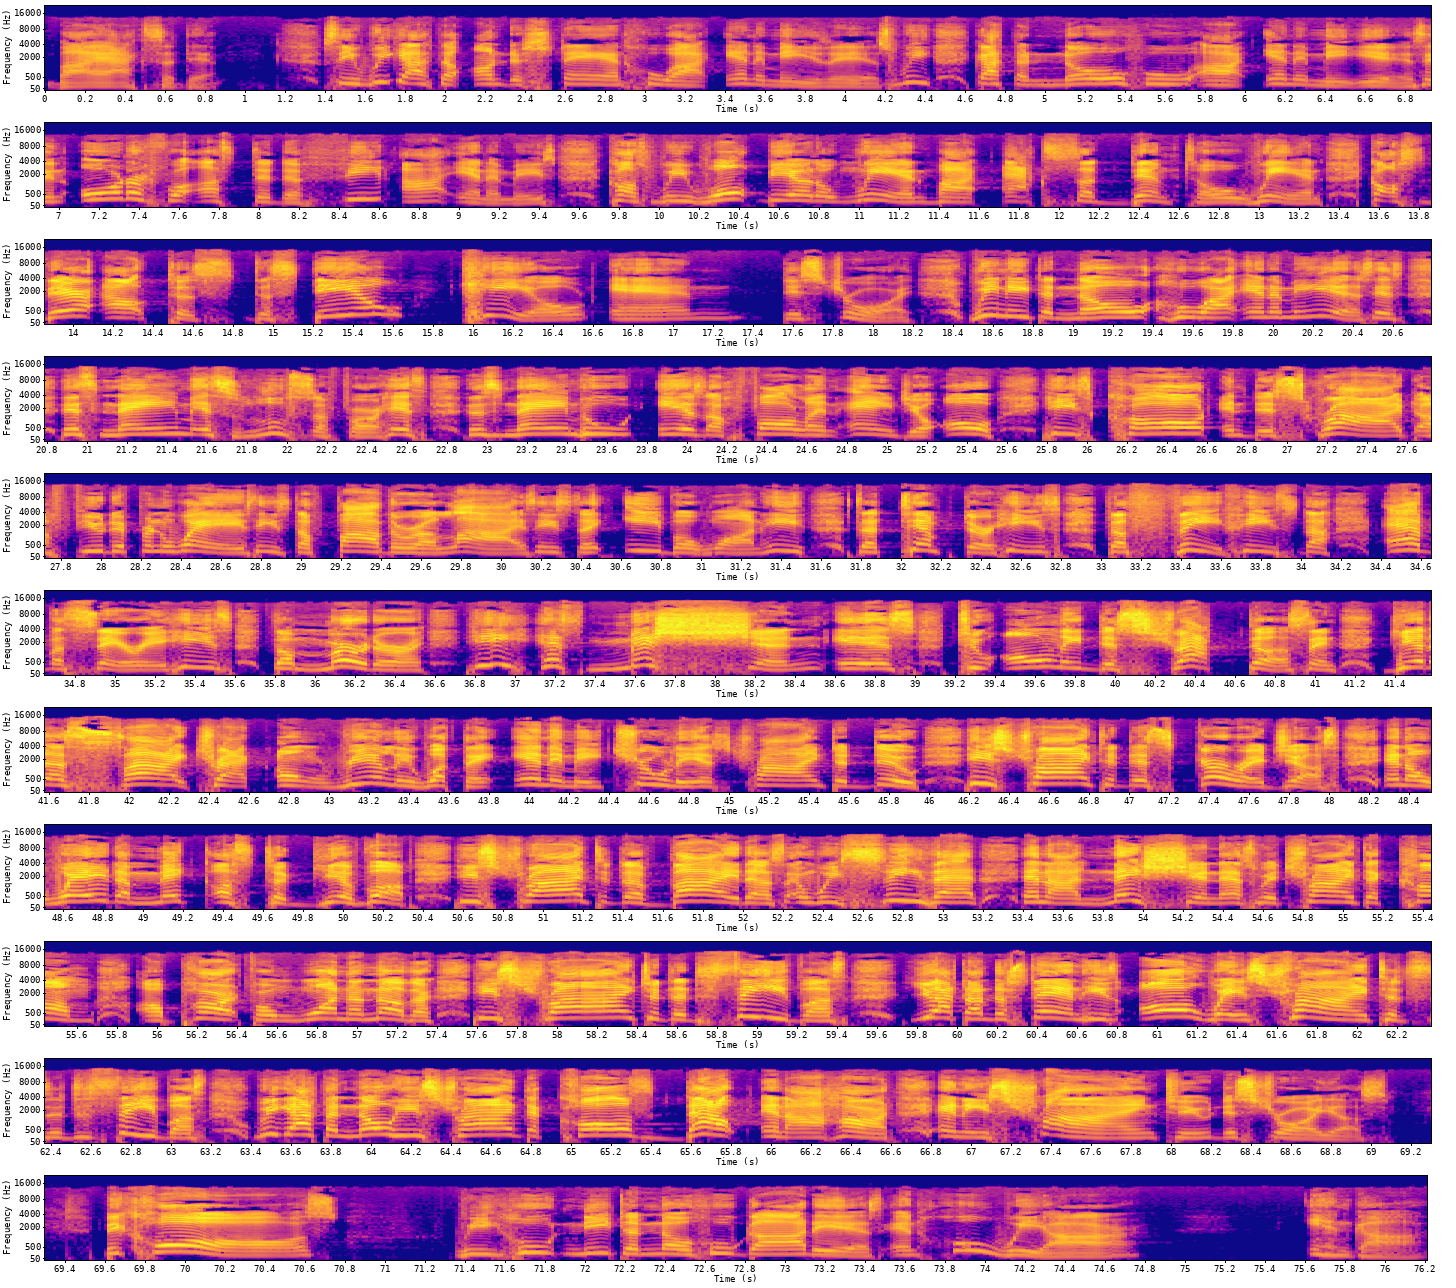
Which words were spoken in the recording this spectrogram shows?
by accident. See, we got to understand who our enemy is. We got to know who our enemy is in order for us to defeat our enemies because we won't be able to win by accidental win because they're out to, to steal, kill, and destroy. We need to know who our enemy is. His, his name is Lucifer. His, his name who is a fallen angel. Oh, he's called and described a few different ways. He's the father of lies. He's the evil one. He's the tempter. He's the thief. He's the adversary. He's the murderer. He, his mission is to only distract us and get us sidetracked on really what the enemy truly is trying to do. He's trying to discourage us in a way to make us to give up. He's trying to divide us and we see that in our nation as we're trying to come apart from one another. He's trying to deceive us. You have to understand he's always trying to deceive us. We got to know he's trying to cause doubt in our heart and he's trying to destroy us. Because we who need to know who God is and who we are in God.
